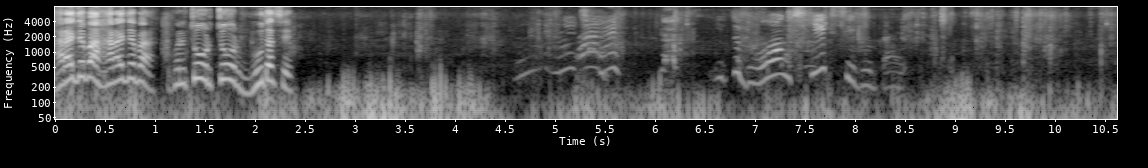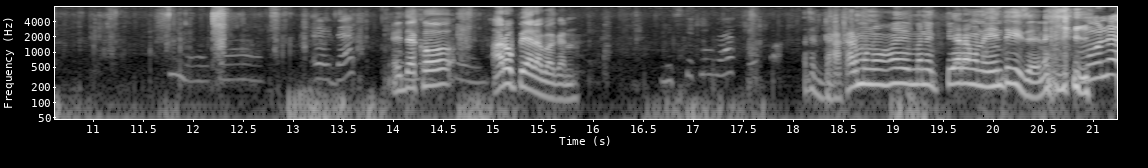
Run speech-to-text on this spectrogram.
হারাই যাবা হারাই যাবা। ওখানে চোর চোর ভূত আছে। শিখছি কোথায় এই দেখো আরও পেয়ারা বাগান। আচ্ছা ঢাকার মনে হয় মানে পেয়ারা মনে হয় এখান থেকেই যায় নাকি? মনে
